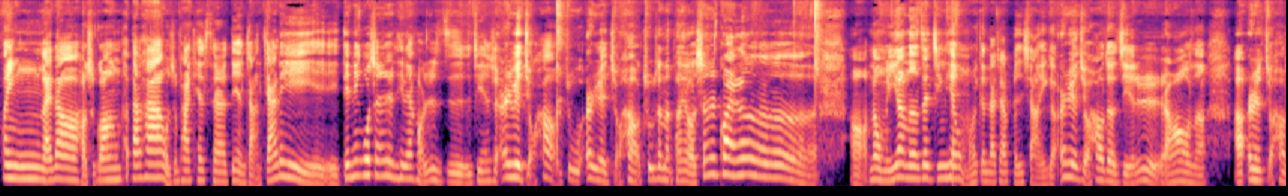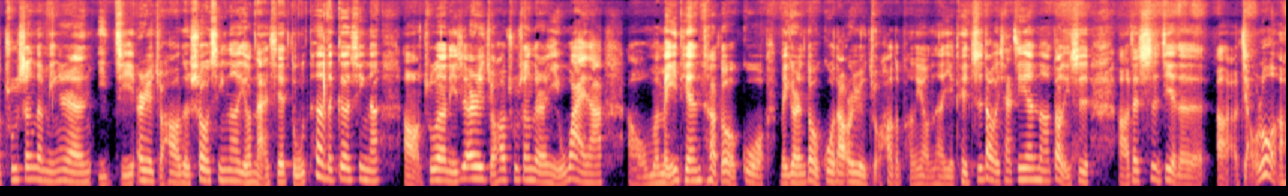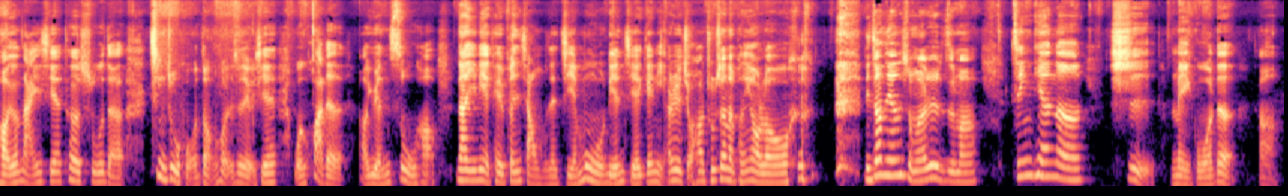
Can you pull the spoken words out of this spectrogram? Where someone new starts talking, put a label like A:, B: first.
A: 欢迎来到好时光啪啪啪，我是 Podcaster 店长佳丽，天天过生日，天天好日子。今天是二月九号，祝二月九号出生的朋友生日快乐！哦，那我们一样呢，在今天我们会跟大家分享一个二月九号的节日，然后呢，啊，二月九号出生的名人以及二月九号的寿星呢，有哪些独特的个性呢？哦，除了你是二月九号出生的人以外呢，哦，我们每一天呢都有过，每个人都有过到二月九号的朋友呢，也可以知道一下今天呢，到底是啊，在世界的啊角落，然后有哪一些特殊的庆祝活动，或者是有一些文化的。啊，元素哈，那你也可以分享我们的节目连接给你二月九号出生的朋友喽。你知道今天是什么日子吗？今天呢是美国的啊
